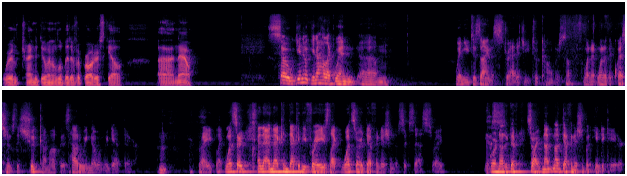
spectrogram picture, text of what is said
We're trying to do on a little bit of a broader scale uh, now. So you know you know how like when um, when you design a strategy to accomplish something. One of, one of the questions that should come up is how do we know when we get there? Hmm. Right? Like what's our and, and that can that can be phrased like what's our definition of success, right? Yes. Or not a def sorry, not not definition, but indicator.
